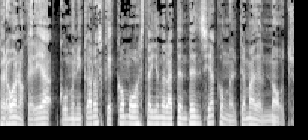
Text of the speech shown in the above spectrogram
Pero bueno, quería comunicaros que cómo está yendo la tendencia con el tema del Note.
